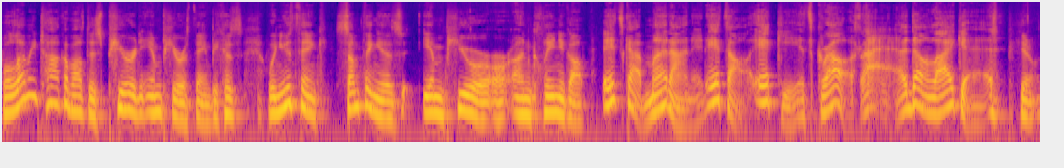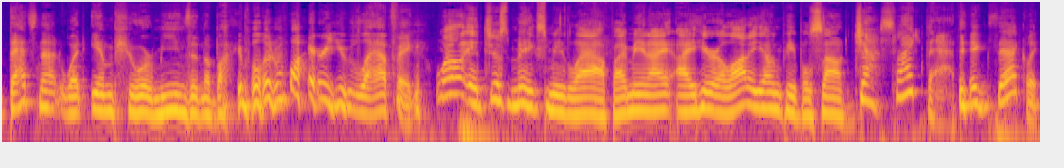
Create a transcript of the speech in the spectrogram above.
Well, let me talk about this pure and impure thing because when you think something is impure or unclean, you go, It's got mud on it. It's all icky. It's gross. I, I don't like it. you know, that's not what impure means in the Bible. And why are you laughing? Well, it just makes me laugh. I mean, I, I hear a lot of young people sound just like that. exactly.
